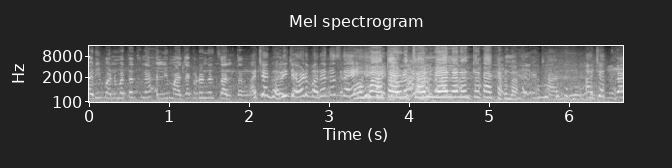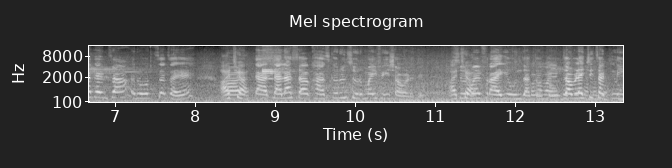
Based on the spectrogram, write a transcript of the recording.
घरी बनवतच नाही हल्ली माझ्याकडूनच चालतं. अच्छा घरी जेवण बनतच नाही? मग आता एवढं छान मिळाल्यानंतर काय करणार? अच्छा. मुलगा त्यांचा रोजचाच आहे. अच्छा. अं, त्या- त्याला स- खास करून सुरमई फिश आवडते. अच्छा. सुरमई फ्राय घेऊन जातो तो. जवळ्याची चटणी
